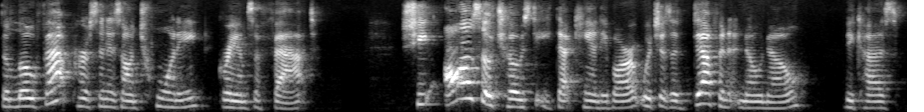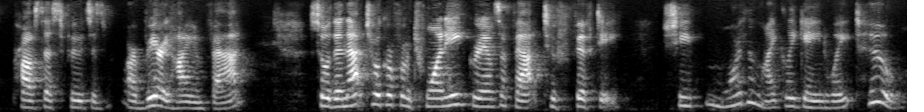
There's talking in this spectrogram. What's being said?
The low fat person is on 20 grams of fat. She also chose to eat that candy bar, which is a definite no no because processed foods is, are very high in fat. So then that took her from 20 grams of fat to 50. She more than likely gained weight too.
